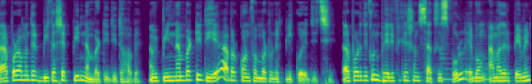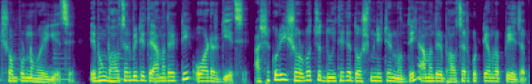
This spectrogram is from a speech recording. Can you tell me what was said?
তারপর আমাদের বিকাশের পিন নাম্বারটি দিতে হবে। আমি পিন নাম্বারটি দিয়ে আবার কনফার্ম বাটনে ক্লিক করে দিচ্ছি। তারপরে দেখুন ভেরিফিকেশন সাকসেসফুল এবং আমাদের পেমেন্ট সম্পূর্ণ হয়ে গিয়েছে এবং ভাউচার বিটিতে আমাদের একটি অর্ডার গিয়েছে। আশা করি সর্বোচ্চ দুই থেকে দশ মিনিটের মধ্যেই আমাদের ভাউচার কোডটি আমরা পেয়ে যাব।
